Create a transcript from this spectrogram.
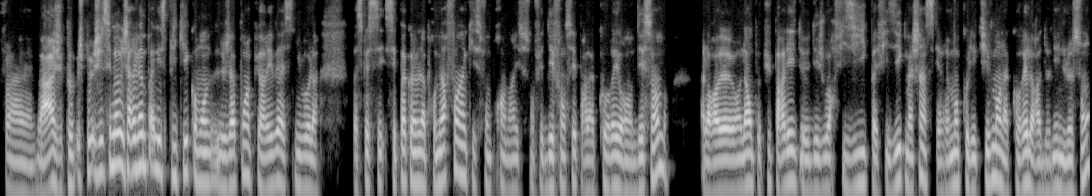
enfin, ah, je peux, je peux, je sais même, j'arrive même pas à l'expliquer comment le Japon a pu arriver à ce niveau-là. Parce que c'est, c'est pas quand même la première fois hein, qu'ils se font prendre. Hein. Ils se sont fait défoncer par la Corée en décembre. Alors euh, là, on peut plus parler des joueurs physiques, pas physiques, machin. C'était vraiment collectivement. La Corée leur a donné une leçon.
